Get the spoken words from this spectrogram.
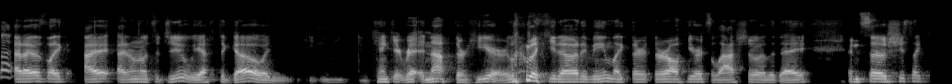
and i was like i i don't know what to do. We have to go and you, you can't get written up. They're here. Like you know what i mean? Like they're they're all here. It's the last show of the day. And so she's like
